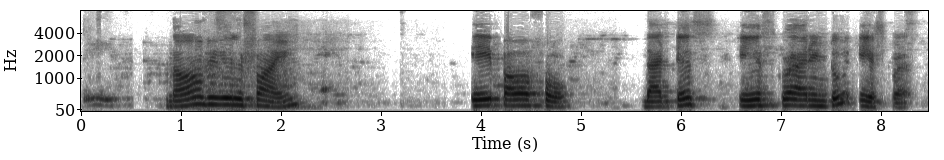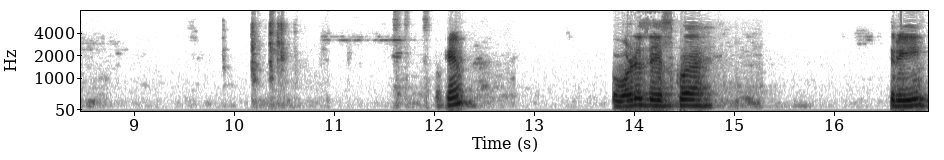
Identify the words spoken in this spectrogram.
three. Now we will find a power 4 that is a square into a square. Okay. So what is a square? 3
